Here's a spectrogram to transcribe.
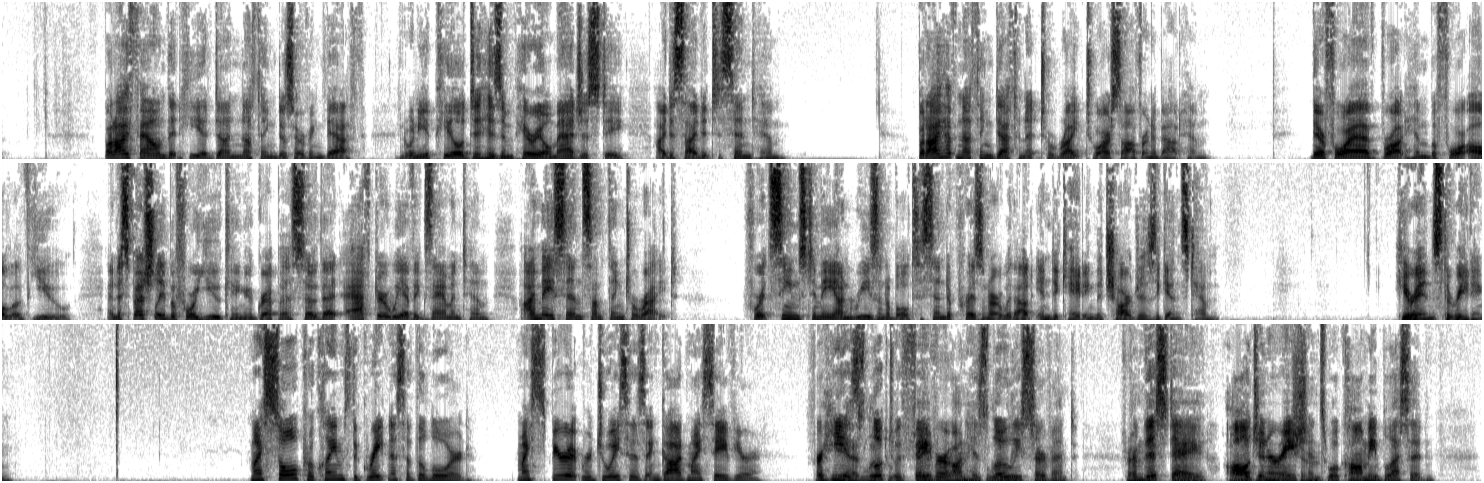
But I found that he had done nothing deserving death, and when he appealed to his imperial majesty, I decided to send him. But I have nothing definite to write to our sovereign about him. Therefore I have brought him before all of you, and especially before you, King Agrippa, so that after we have examined him, I may send something to write. For it seems to me unreasonable to send a prisoner without indicating the charges against him. Here ends the reading. My soul proclaims the greatness of the Lord. My spirit rejoices in God my Saviour. For he has looked with favor on his lowly servant. From this day all generations will call me blessed.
